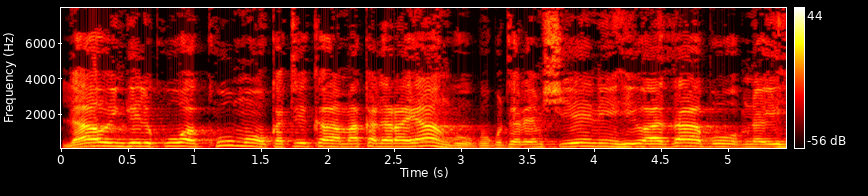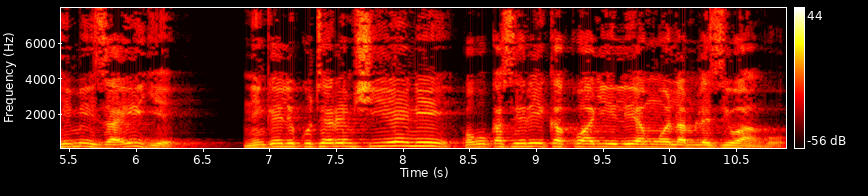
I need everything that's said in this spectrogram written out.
lao ingelikuwa kumo katika makadara yangu kukuteremshieni hiyo adhabu mnayoihimiza ije, ningelikuteremshieni kwa kukasirika kwa ajili ya Mola mlezi wangu.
